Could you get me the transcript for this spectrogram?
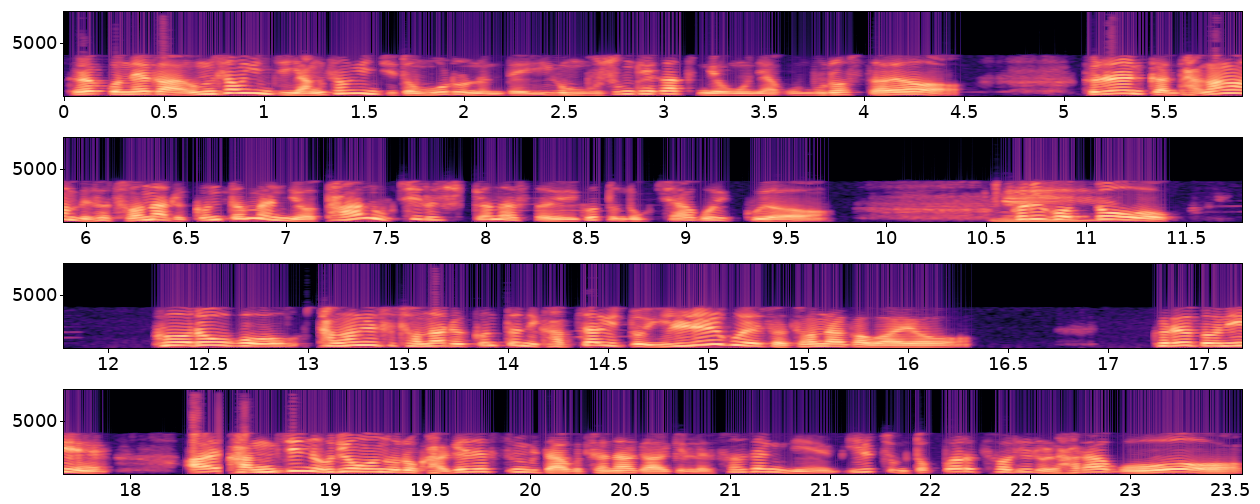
그래갖고 내가 음성인지 양성인지도 모르는데 이건 무슨 개 같은 경우냐고 물었어요. 그러니까 당황하면서 전화를 끊더만요. 다 녹취를 시켜놨어요. 이것도 녹취하고 있고요. 네. 그리고 또 그러고 당황해서 전화를 끊더니 갑자기 또 119에서 전화가 와요. 그러더니 아 강진 의료원으로 가게 됐습니다 하고 전화가 하길래 선생님 일 좀 똑바로 처리를 하라고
